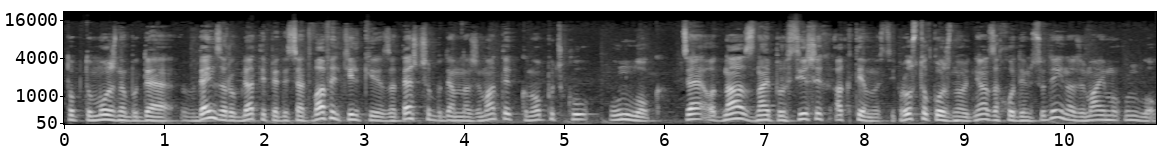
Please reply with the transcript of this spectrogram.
Тобто можна буде в день заробляти 50 вафель тільки за те, що будемо нажимати кнопочку Unlock. Це одна з найпростіших активностей. Просто кожного дня заходимо сюди і нажимаємо Unlock.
